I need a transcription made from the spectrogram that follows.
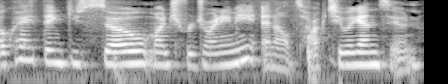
Okay, thank you so much for joining me, and I'll talk to you again soon.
